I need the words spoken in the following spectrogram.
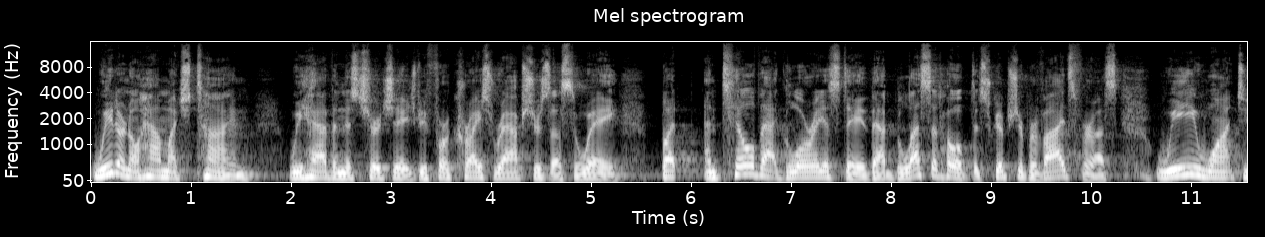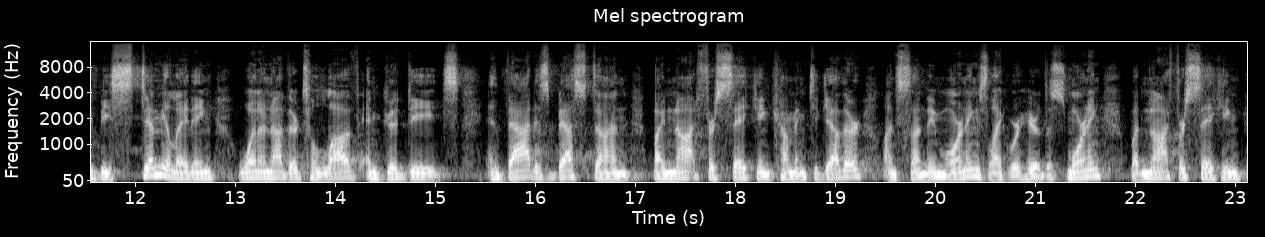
we don't know how much time we have in this church age before Christ raptures us away. But until that glorious day, that blessed hope that Scripture provides for us, we want to be stimulating one another to love and good deeds. And that is best done by not forsaking coming together on Sunday mornings, like we're here this morning, but not forsaking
